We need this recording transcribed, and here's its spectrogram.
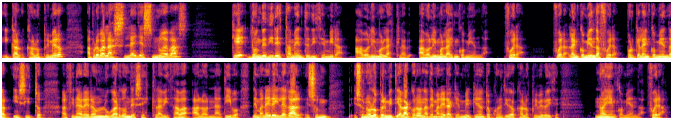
y Carlos I aprueba las leyes nuevas que donde directamente dice, mira, abolimos la, abolimos la encomienda. Fuera, fuera, la encomienda fuera. Porque la encomienda, insisto, al final era un lugar donde se esclavizaba a los nativos. De manera ilegal. Eso, eso no lo permitía la corona. De manera que en 1542 Carlos I dice, no hay encomienda. Fuera,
